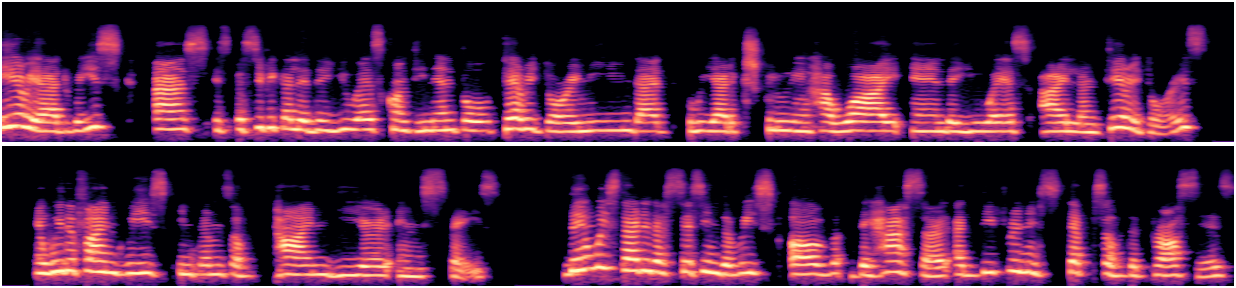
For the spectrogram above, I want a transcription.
area at risk as specifically the US continental territory, meaning that we are excluding Hawaii and the US island territories. And we defined risk in terms of time, year, and space. Then we started assessing the risk of the hazard at different steps of the process,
